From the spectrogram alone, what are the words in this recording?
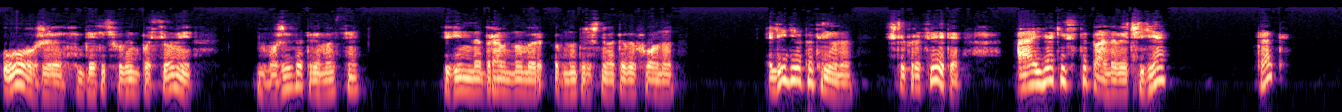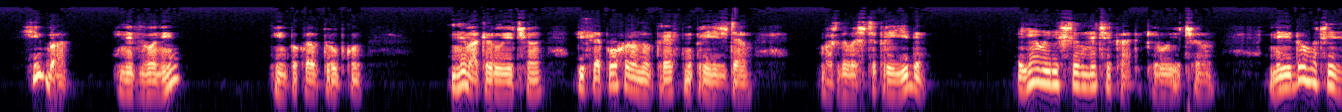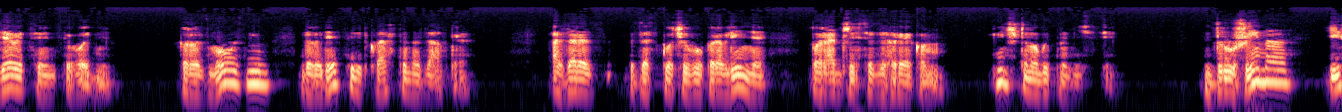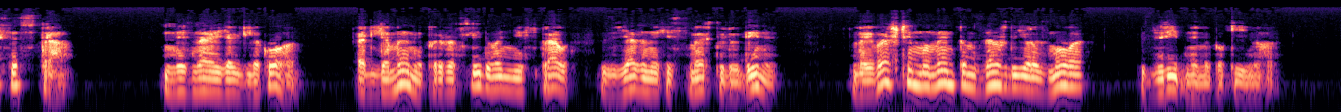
О, вже десять хвилин по сьомій. Може, затримався. Він набрав номер внутрішнього телефону. Лідія Петрівна, ще працюєте? А Яків Степанович є? Так? Хіба? Не дзвонив? Він поклав трубку. Нема керуючого. Після похорону в Трест не приїжджав. Можливо, ще приїде? Я вирішив не чекати керуючого. Невідомо, чи з'явиться він сьогодні. Розмову з ним доведеться відкласти на завтра. А зараз заскочив в управління, пораджився з греком. Він ще, мабуть, на місці. Дружина і сестра. Не знаю, як для кого, а для мене при розслідуванні справ, зв'язаних із смертю людини, найважчим моментом завжди є розмова з рідними покійного.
